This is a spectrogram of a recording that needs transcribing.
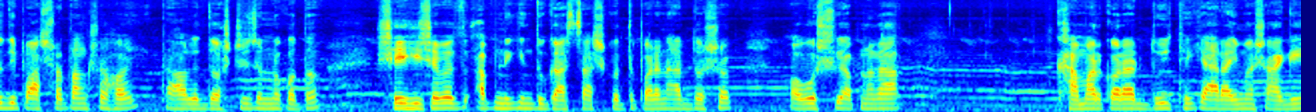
যদি পাঁচ শতাংশ হয়, তাহলে দশটির জন্য কত? সেই হিসাবে আপনি কিন্তু গাছ চাষ করতে পারেন। আর দর্শক, অবশ্যই আপনারা খামার করার দুই থেকে আড়াই মাস আগে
